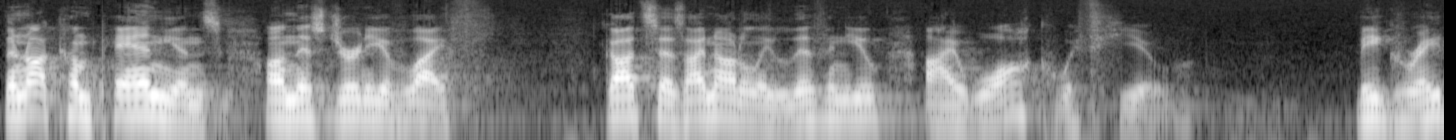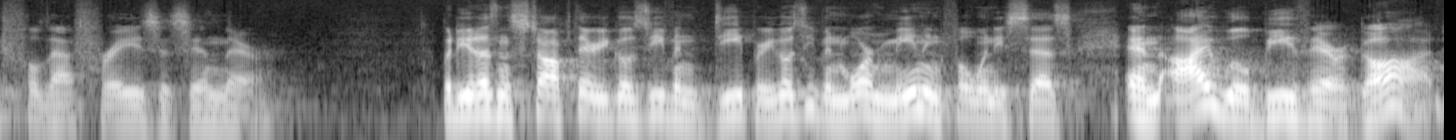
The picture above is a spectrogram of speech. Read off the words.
They're not companions on this journey of life. God says, I not only live in you, I walk with you. Be grateful that phrase is in there. But he doesn't stop there. He goes even deeper. He goes even more meaningful when he says, And I will be their God.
